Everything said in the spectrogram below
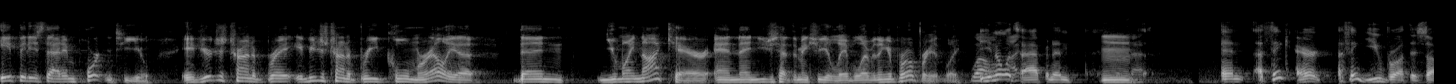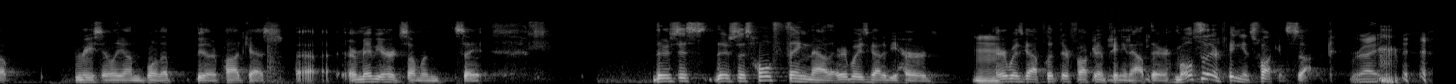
if it is that important to you if you're just trying to break if you're just trying to breed cool morelia then you might not care and then you just have to make sure you label everything appropriately Well, you know what's I- happening? that- And I think Eric, I think you brought this up recently on one of the, the other podcasts, uh, or maybe I heard someone say it. There's this, there's this whole thing now that everybody's got to be heard. Everybody's got to put their fucking opinion out there. Most of their opinions fucking suck. right.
